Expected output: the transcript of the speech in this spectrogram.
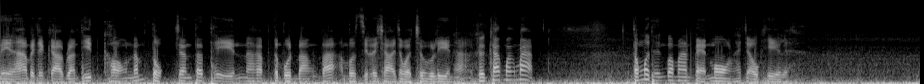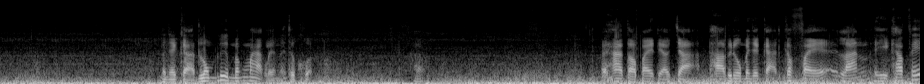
นี่นะฮะบรรยากาศวันอาทิตย์ของน้ำตกจันตเถนนะครับตำบลบางพระอำเภอศรีราชาจังหวัดชลบุรีนะฮะคือคักมากๆต้องมาถึงประมาณ8โมงนะจะโอเคเลย บรรยากาศร่มรื่นมากๆเลยนะทุกคนครับไปห้าต่อไปเดี๋ยวจะพาไปดูบรรยากาศกาแฟร้านเอ้คาเฟ่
